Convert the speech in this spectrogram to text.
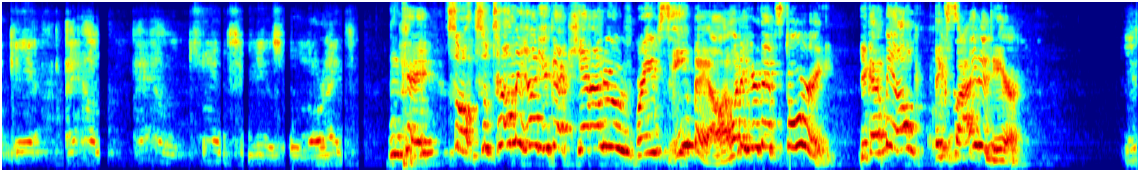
Okay, I am I am 20 years old, alright? okay, so so tell me how you got Keanu Reeves' email. I want to hear that story. You got me all excited here. You,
